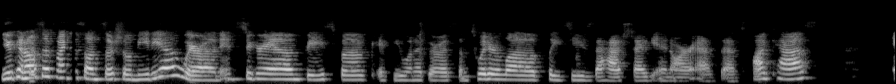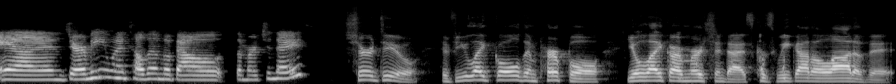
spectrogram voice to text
You can also find us on social media. We're on Instagram, Facebook. If you want to throw us some Twitter love, please use the hashtag NRSS podcast. And Jeremy, you want to tell them about the merchandise? Sure do. If you like gold and purple, you'll like our merchandise because we got a lot of it.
